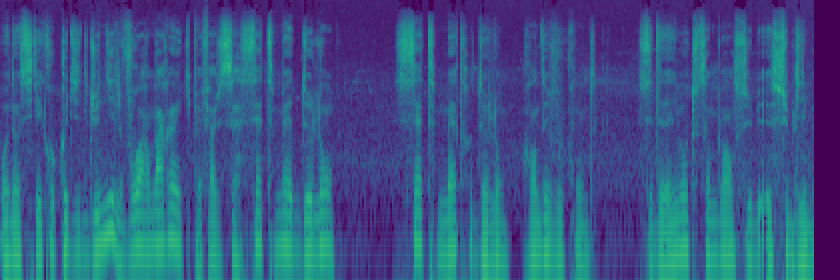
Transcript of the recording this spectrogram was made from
On a aussi les crocodiles du Nil, voire marins, qui peuvent faire jusqu'à 7 mètres de long. 7 mètres de long, rendez-vous compte. C'est des animaux tout simplement euh, sublimes.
